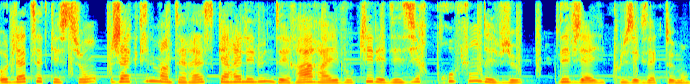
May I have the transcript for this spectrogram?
Au-delà de cette question, Jacqueline m'intéresse car elle est l'une des rares à évoquer les désirs profonds des vieux, des vieilles plus exactement,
